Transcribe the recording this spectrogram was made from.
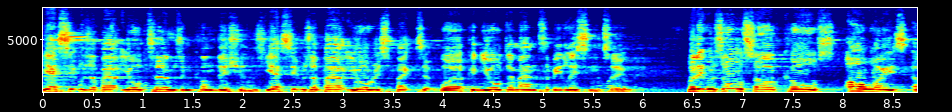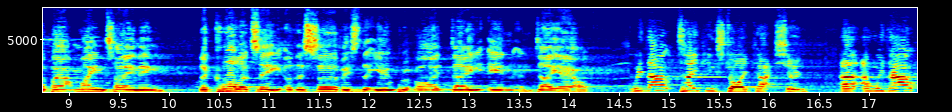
Yes, it was about your terms and conditions. Yes, it was about your respect at work and your demand to be listened to. But it was also, of course, always about maintaining the quality of the service that you provide day in and day out. Without taking strike action uh, and without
